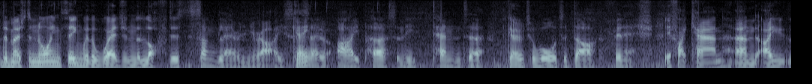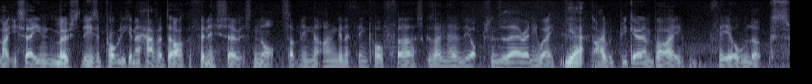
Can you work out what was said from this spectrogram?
The most annoying thing with a wedge and the loft is the sun glare in your eyes. Okay. So I personally tend to go towards a darker finish if I can and I like you say most of these are probably going to have a darker finish so it's not something that I'm going to think of first because I know the options are there anyway yeah I would be going by feel looks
